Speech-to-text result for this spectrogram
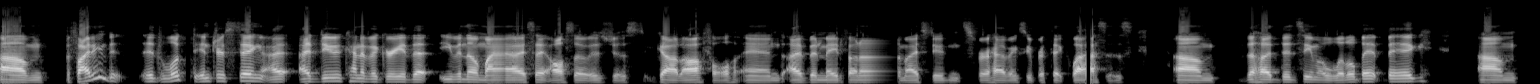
Um, the fighting it looked interesting. I, I do kind of agree that even though my eyesight also is just god awful, and I've been made fun of my students for having super thick glasses, um, the HUD did seem a little bit big. Um,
